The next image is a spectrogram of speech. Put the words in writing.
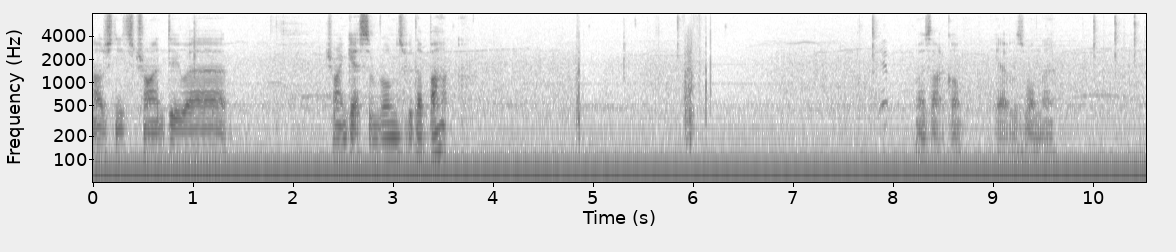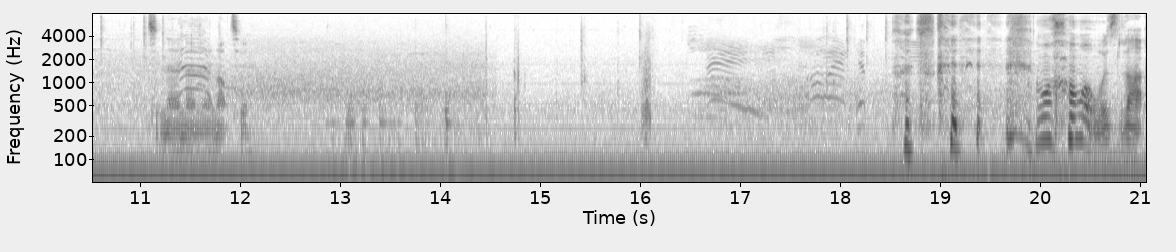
I just need to try and do uh, try and get some runs with a bat. Where's that gone? Yeah, there's one there. No, no, no, not two. what was that?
